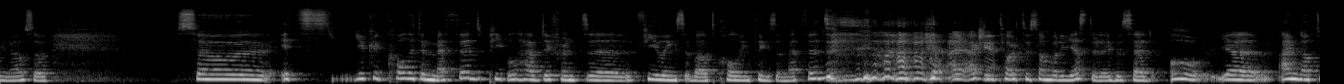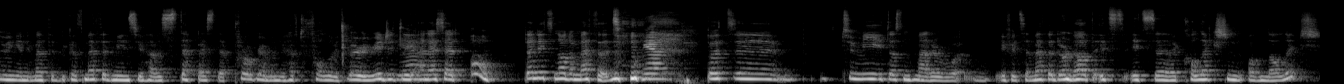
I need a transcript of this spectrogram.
You know, so so uh, it's you could call it a method. People have different uh, feelings about calling things a method. I actually Yeah. talked to somebody yesterday who said, "Oh, yeah, I'm not doing any method because method means you have a step-by-step program and you have to follow it very rigidly." Yeah. And I said, "Oh, then it's not a method." Yeah. but uh, to me, it doesn't matter what, if it's a method or not. It's it's a collection of knowledge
